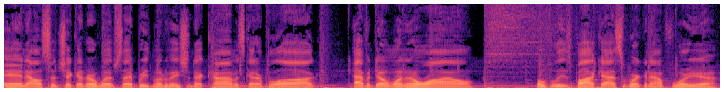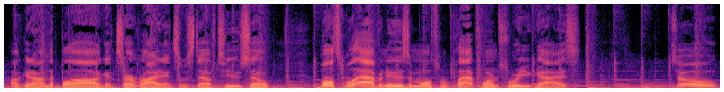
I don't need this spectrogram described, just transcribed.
And also check out our website, breathemotivation.com. It's got our blog. Haven't done one in a while. Hopefully, this podcast is working out for you. I'll get on the blog and start writing some stuff too. So, multiple avenues and multiple platforms for you guys. So,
